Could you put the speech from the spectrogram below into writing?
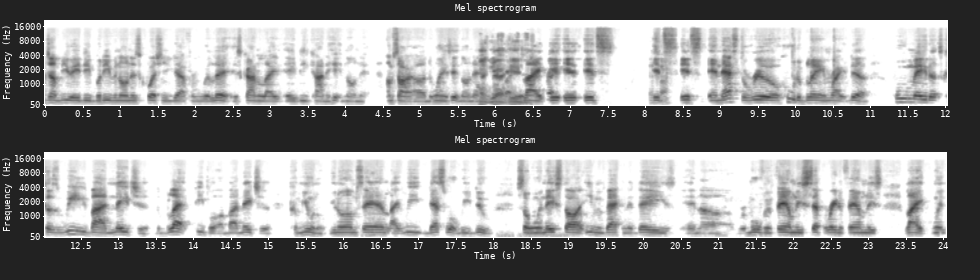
jumping you, AD, but even on this question you got from Willette, it's kind of like AD kind of hitting on that. I'm sorry, uh, Dwayne's hitting on that. Yeah, yeah. Like right. it, it, it's that's it's fine. it's and that's the real who to blame right there. Who made us? Because we by nature, the black people are by nature communal. You know what I'm saying? Mm-hmm. Like we, that's what we do. So when they start, even back in the days, and uh, removing families, separating families, like when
